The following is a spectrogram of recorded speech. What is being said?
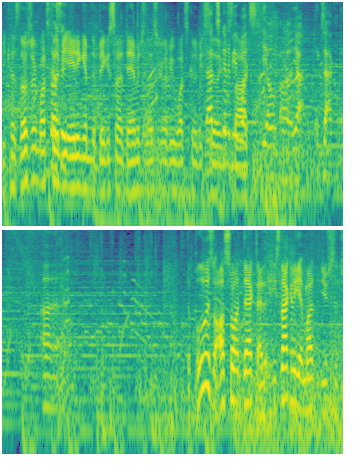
because those are what's going to be aiding him the biggest amount of damage, and those are going to be what's going to be That's going to be what's steal. Uh, yeah, exactly. Uh, The blue is also on deck. He's not going to get much usage.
